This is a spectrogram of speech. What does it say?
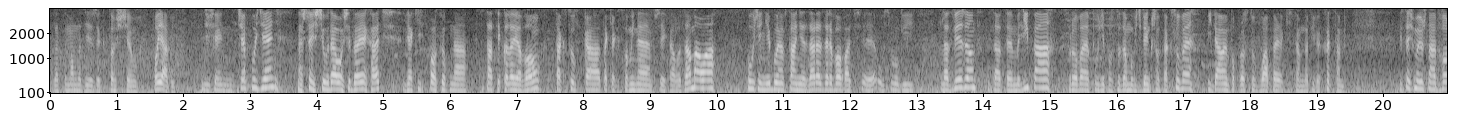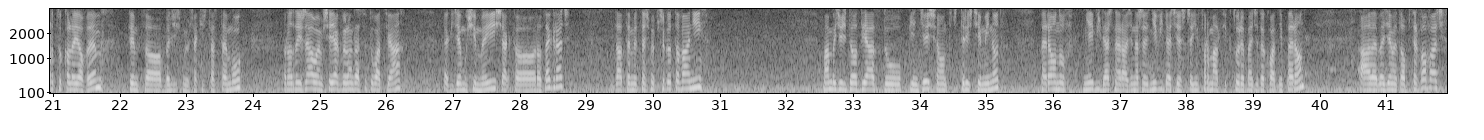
Zatem mam nadzieję, że ktoś się pojawi. Dzisiaj ciepły dzień. Na szczęście udało się dojechać w jakiś sposób na stację kolejową. Taksówka, tak jak wspominałem, przyjechała za mała. Później nie byłem w stanie zarezerwować e, usługi dla zwierząt, zatem lipa. Próbowałem później po prostu zamówić większą taksówę i dałem po prostu w łapę jakiś tam napiwek. Chodź sami. Jesteśmy już na dworcu kolejowym, tym co byliśmy już jakiś czas temu. Rozejrzałem się jak wygląda sytuacja, gdzie musimy iść, jak to rozegrać. Zatem jesteśmy przygotowani. Mamy gdzieś do odjazdu 50-40 minut. Peronów nie widać na razie, znaczy nie widać jeszcze informacji, który będzie dokładnie peron, ale będziemy to obserwować.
